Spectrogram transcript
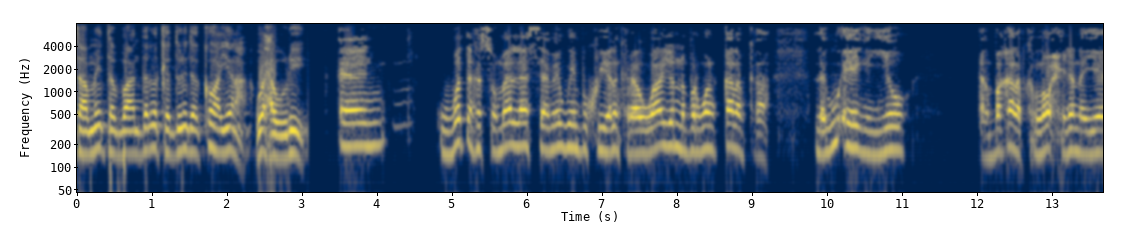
saameynta baan dalalka dunida ku hayana waxa uu yidhi waddanka somalilan saameyn weyn buu ku yeelan karaa waayo number one qalabka lagu eegayo amba qalabka loo xidhanayo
